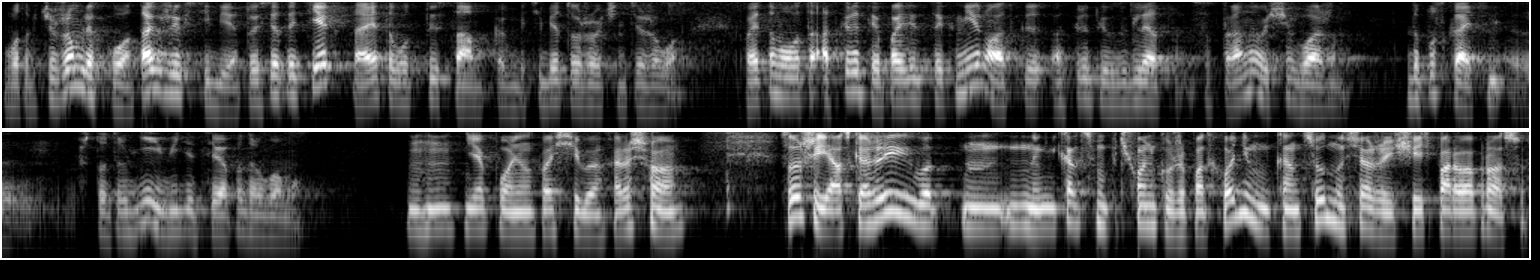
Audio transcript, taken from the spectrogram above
Вот, а в чужом легко, также и в себе. То есть это текст, а это вот ты сам, как бы тебе тоже очень тяжело. Поэтому вот открытая позиция к миру, откры, открытый взгляд со стороны очень важен. Допускать, э, что другие видят тебя по-другому. Угу, я понял, спасибо. Хорошо. Слушай, а скажи, вот, мне кажется, мы потихоньку уже подходим к концу, но все же еще есть пара вопросов.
